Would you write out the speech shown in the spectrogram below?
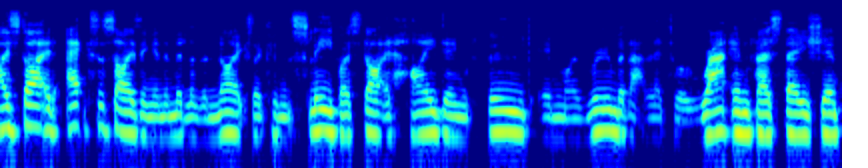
I started exercising in the middle of the night because I couldn't sleep. I started hiding food in my room, but that led to a rat infestation.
